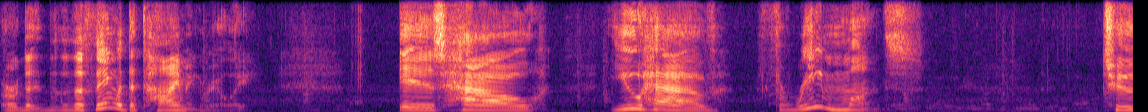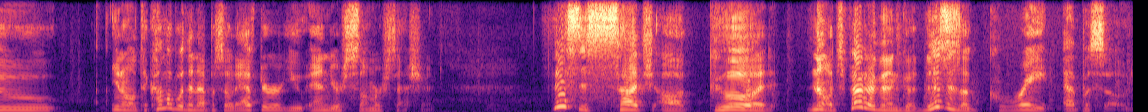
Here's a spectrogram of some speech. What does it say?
or the the thing with the timing, really, is how you have three months to you know to come up with an episode after you end your summer session. This is such a good no it's better than good. This is a great episode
